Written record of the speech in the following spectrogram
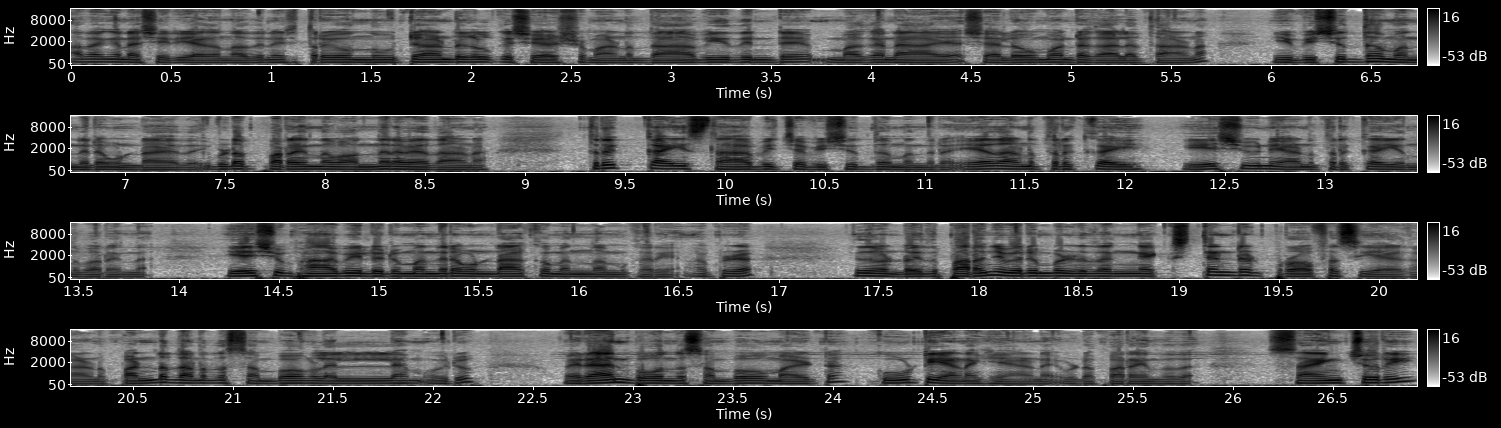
അതെങ്ങനെ ശരിയാകുന്നത് അതിന് എത്രയോ നൂറ്റാണ്ടുകൾക്ക് ശേഷമാണ് ദാവീദിന്റെ മകനായ ശലോമോന്റെ കാലത്താണ് ഈ വിശുദ്ധ മന്ദിരം ഉണ്ടായത്. ഇവിടെ പറയുന്ന മന്ദിരം ഏതാണ്? തൃക്കൈ സ്ഥാപിച്ച വിശുദ്ധ മന്ദിരം. ഏതാണ് തൃക്കൈ? യേശുവിനെയാണ് തൃക്കൈ എന്ന് പറയുന്നത്. യേശു ഭാവിയിൽ ഒരു മന്ദിരം ഉണ്ടാക്കുമെന്ന് നമുക്കറിയാം. അപ്പോൾ ഇതുകൊണ്ട് ഇത് പറഞ്ഞു വരുമ്പോൾ ഇതങ്ങ് എക്സ്റ്റെൻഡഡ് പ്രോഫസിയാകാണ് പണ്ട് നടന്ന സംഭവങ്ങളെല്ലാം ഒരു വരാൻ പോകുന്ന സംഭവവുമായിട്ട് കൂട്ടിയിണക്കിയാണ് ഇവിടെ പറയുന്നത്. Sanctuary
